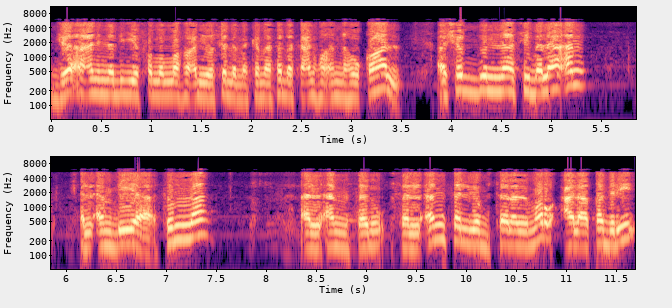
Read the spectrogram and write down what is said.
جاء عن النبي صلى الله عليه وسلم كما ثبت عنه أنه قال أشد الناس بلاء الأنبياء ثم الأمثل فالأمثل يبتلى المرء على قدر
